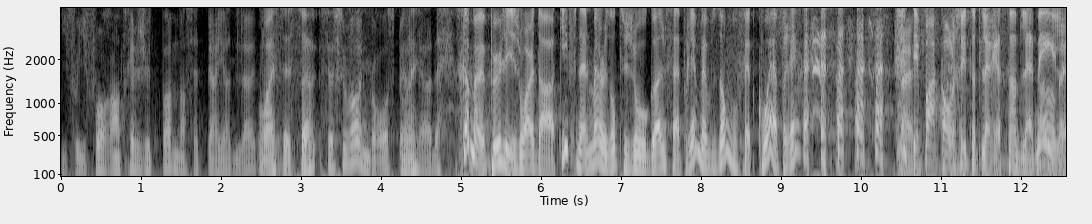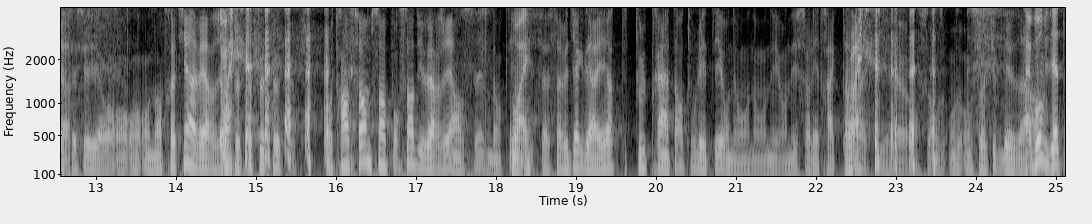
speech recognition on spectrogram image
Il faut, il faut rentrer le jus de pomme dans cette période-là. Oui, c'est ça. C'est souvent une grosse période. Ouais. C'est comme un peu les joueurs de hockey. Finalement, eux autres, ils jouent au golf après, mais vous autres, vous faites quoi après? ben, T'es pas en congé tout le restant de l'année. Ben, on, on, entretient un verger. Ouais. Tout, tout, tout, on transforme 100 du verger en cidre. Donc, ouais. ça, ça, veut dire que derrière, tout le printemps, tout l'été, on, on, est, on est sur les tracteurs et puis, euh, on, s'occupe des arbres. Fait vous, vous êtes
